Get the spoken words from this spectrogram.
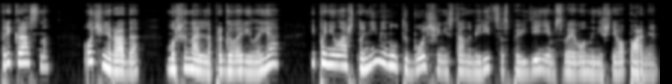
Прекрасно. Очень рада, машинально проговорила я и поняла, что ни минуты больше не стану мириться с поведением своего нынешнего парня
